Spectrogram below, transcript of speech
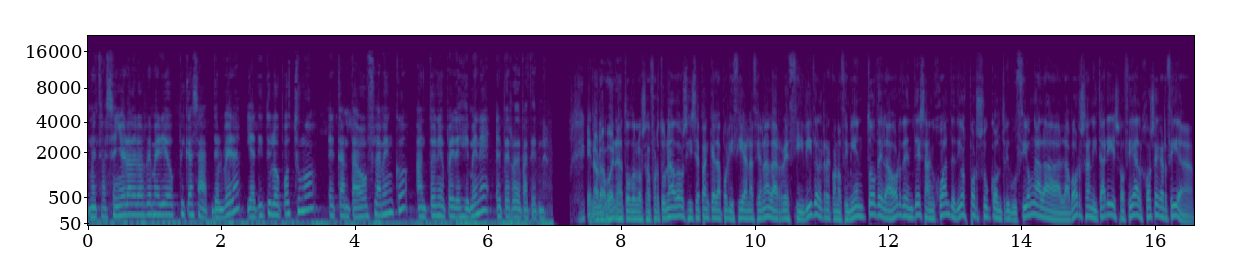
Nuestra Señora de los Remedios Picasat de Olvera y a título póstumo el cantador flamenco Antonio Pérez Jiménez, el perro de Paterna. Enhorabuena a todos los afortunados y sepan que la Policía Nacional ha recibido el reconocimiento de la Orden de San Juan de Dios por su contribución a la labor sanitaria y social. José García.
